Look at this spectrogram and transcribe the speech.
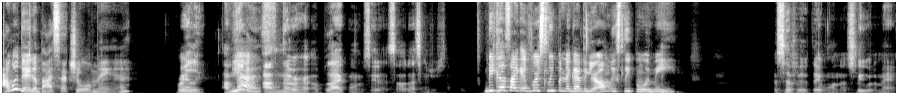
I would date a bisexual man. Really? I've Yes. never I've never heard a black woman say that, so that's interesting. Because like if we're sleeping together, you're only sleeping with me. Except if they want to sleep with a man.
